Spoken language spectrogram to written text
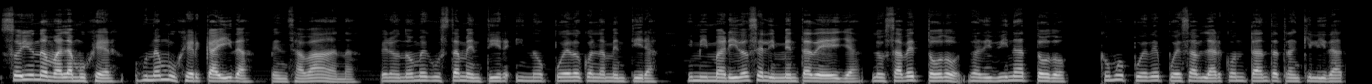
Soy una mala mujer, una mujer caída, pensaba Ana pero no me gusta mentir y no puedo con la mentira, y mi marido se alimenta de ella, lo sabe todo, lo adivina todo. ¿Cómo puede, pues, hablar con tanta tranquilidad?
